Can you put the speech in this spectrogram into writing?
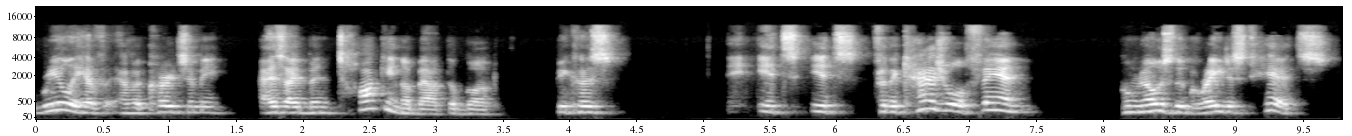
really have, have occurred to me as I've been talking about the book, because it's it's for the casual fan who knows the greatest hits,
